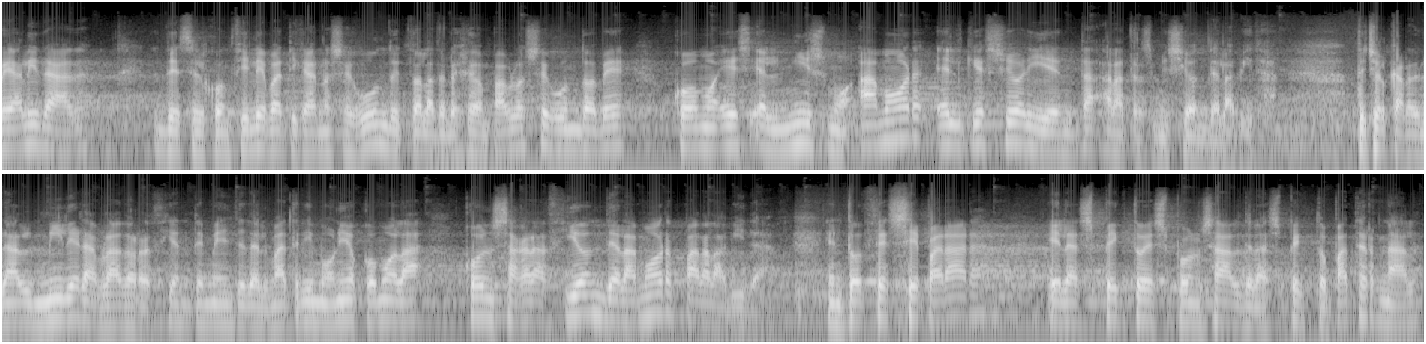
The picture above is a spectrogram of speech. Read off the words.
Realidad, desde el Concilio Vaticano II y toda la teología de Pablo II ve cómo es el mismo amor el que se orienta a la transmisión de la vida. De hecho, el cardenal Miller ha hablado recientemente del matrimonio como la consagración del amor para la vida. Entonces, separar el aspecto esponsal del aspecto paternal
